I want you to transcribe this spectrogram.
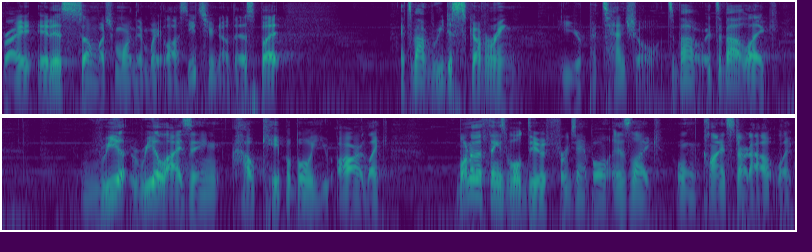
right? It is so much more than weight loss. You two know this, but it's about rediscovering your potential. It's about it's about like rea- realizing how capable you are. Like one of the things we'll do, for example, is like when clients start out, like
